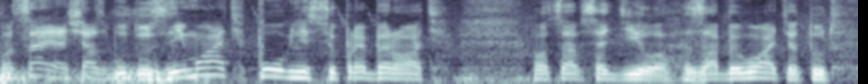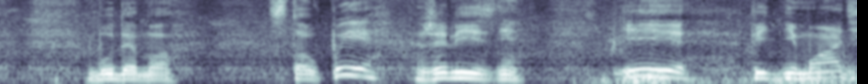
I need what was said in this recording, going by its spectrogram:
Оце я зараз буду знімати, повністю прибирати. Оце все діло. Забивати отут будемо стовпи желізні і піднімати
